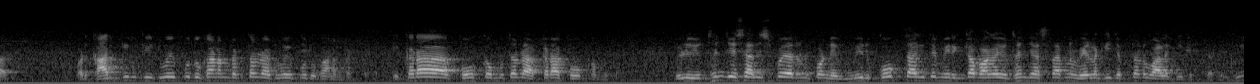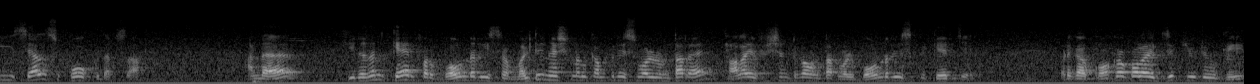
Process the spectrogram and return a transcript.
కాదు. వాడు కార్గిల్కి ఇటువైపు దుకాణం పెడతాడు అటువైపు దుకాణం పెడతాడు. ఇక్కడ కోక్ అమ్ముతాడు అక్కడ కోక్ అమ్ముతాడు. వీళ్ళు యుద్ధం చేసి అలసిపోయారు అనుకోండి మీరు కోక్ తాగితే మీరు ఇంకా బాగా యుద్ధం చేస్తారని వీళ్ళకి చెప్తాడు వాళ్ళకి చెప్తాడు. ఈ sells Coke that's all and he doesn't care for boundaries multinational companies వాళ్ళు ఉంటారే చాలా ఎఫిషియెంట్గా ఉంటారు. వాళ్ళు బౌండరీస్కి కేర్ చేయరు. వాడికి ఆ కోకాకోలా ఎగ్జిక్యూటివ్కి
